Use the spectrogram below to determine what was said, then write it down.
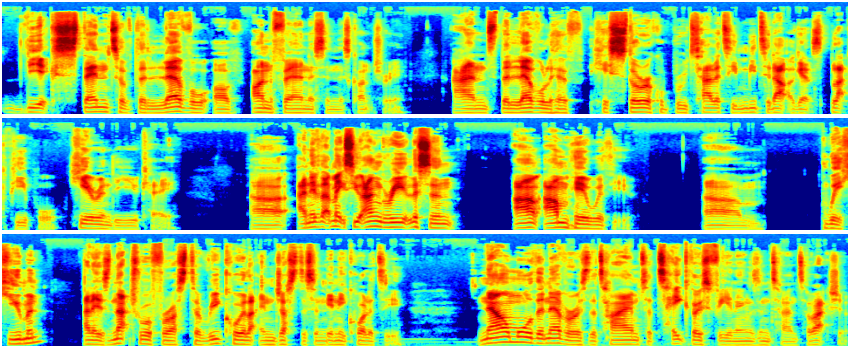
the extent of the level of unfairness in this country and the level of historical brutality meted out against black people here in the UK. Uh, and if that makes you angry, listen, I'm, I'm here with you. Um, we're human, and it's natural for us to recoil at injustice and inequality. Now more than ever is the time to take those feelings and turn to action.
